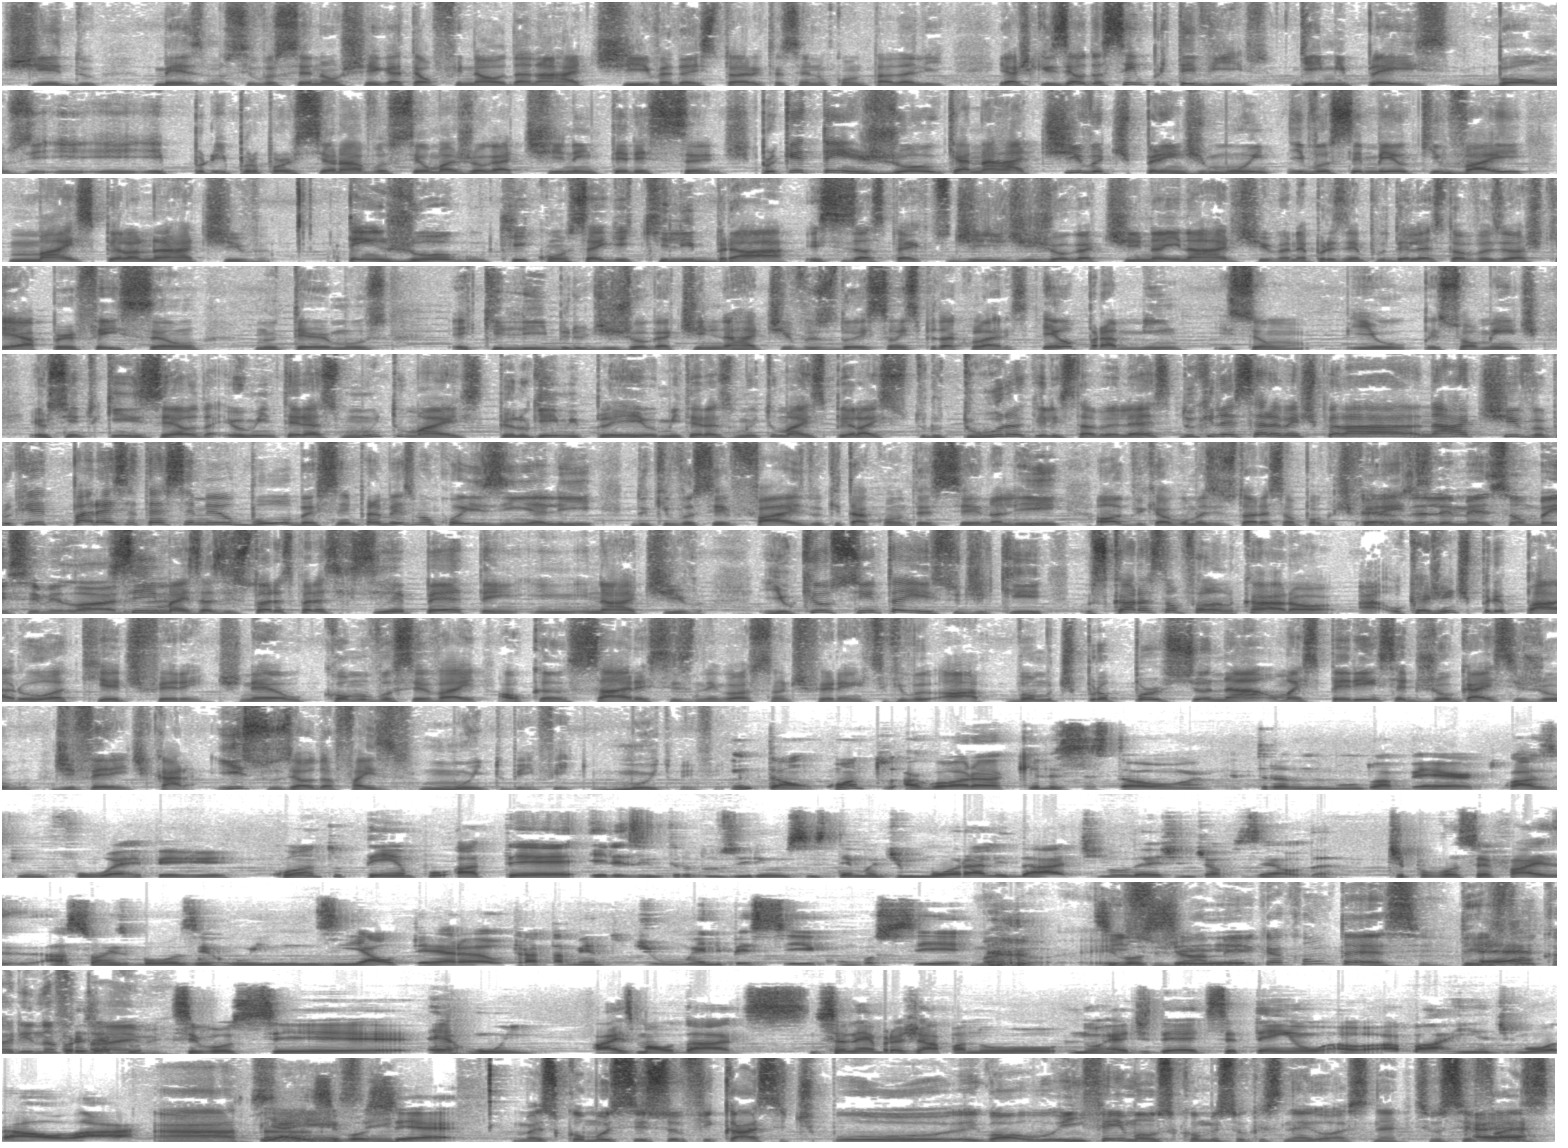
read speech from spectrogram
mesmo se você não chega até o final da narrativa, da história que está sendo contada ali. E acho que Zelda sempre teve isso. Gameplays bons e, e, e, e proporcionar a você uma jogatina interessante. Porque tem jogo que a narrativa te prende muito e você meio que vai mais pela narrativa. Tem jogo que consegue equilibrar esses aspectos de, de jogatina e narrativa, né? Por exemplo, The Last of Us eu acho que é a perfeição no termos equilíbrio de jogatina e narrativa. Os dois são espetaculares. Eu, pra mim, isso é um. Eu, pessoalmente, eu sinto que em Zelda eu me interesso muito mais pelo gameplay, eu me interesso muito mais pela estrutura que ele estabelece do que necessariamente pela narrativa. Porque parece até ser meio bobo, é sempre a mesma coisinha ali do que você faz, do que tá acontecendo ali. Óbvio que algumas histórias são um pouco É, diferentes. os elementos são bem similares. Sim, né? mas as histórias parecem que se repetem em, em narrativa. E o que eu sinto é isso, de que os caras estão falando, cara, ó, a- o que a gente preparou aqui é diferente, né? O, como você vai alcançar esses negócios são diferentes. O que, a- vamos te proporcionar uma experiência de jogar esse jogo diferente. Cara, isso Zelda faz muito bem feito. Muito bem feito. Então, quanto agora que eles estão eh, entrando no mundo aberto, quase que um full RPG, quanto tempo até eles introduzirem um sistema de moralidade no Legend of Zelda? Tipo, você faz ações boas e ruins e altera o tratamento de um NPC com você. Mano, Se isso você- já meio que acontece. Desde É? o Ocarina of Por exemplo, Time. se você é ruim, faz maldades. Você lembra, Japa, no, no Red Dead, você tem o- a, a barrinha de moral lá. Ah, e tá. aí, sim, se você é mas como se isso ficasse, tipo, igual o Infamous começou com esse negócio, né? Se você É, faz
